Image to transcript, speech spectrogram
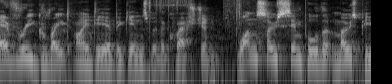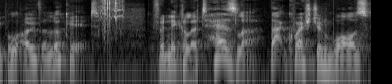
Every great idea begins with a question, one so simple that most people overlook it. For Nikola Tesla, that question was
